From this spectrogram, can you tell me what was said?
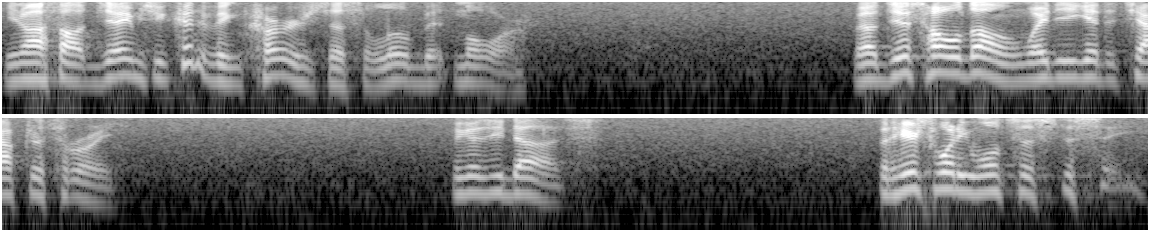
You know, I thought, James, you could have encouraged us a little bit more. Well, just hold on. Wait till you get to chapter 3. Because he does. But here's what he wants us to see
